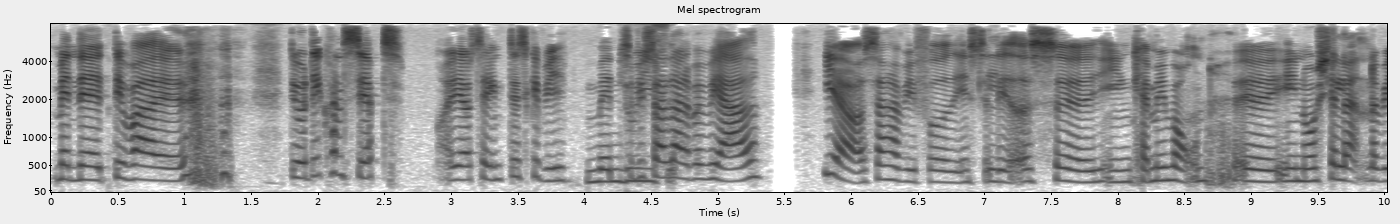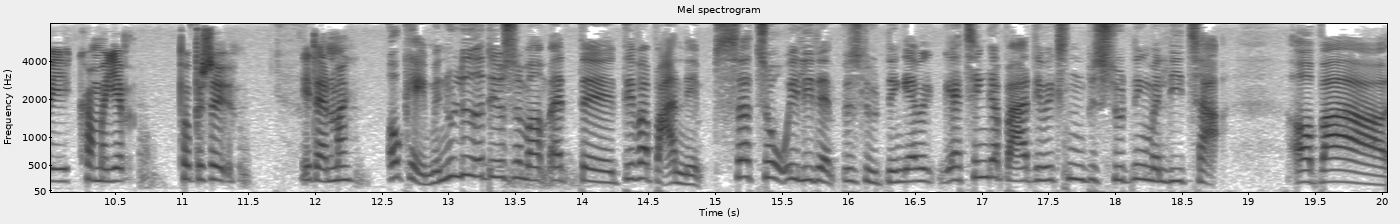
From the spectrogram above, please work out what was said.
Men øh, det, var, øh, det var det koncept, og jeg tænkte, det skal vi. Men så vi så lader hvad vi ejede. Ja, og så har vi fået installeret os øh, i en campingvogn øh, i Nordsjælland, når vi kommer hjem på besøg i Danmark. Okay, men nu lyder det jo som om, at øh, det var bare nemt. Så tog I lige den beslutning. Jeg, jeg tænker bare, at det er jo ikke sådan en beslutning, man lige tager og bare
